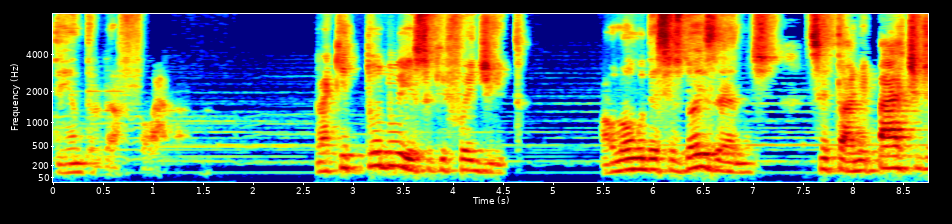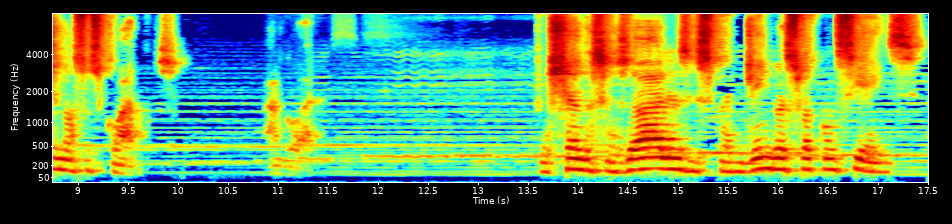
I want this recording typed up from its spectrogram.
dentro da forma. Para que tudo isso que foi dito ao longo desses dois anos se torne parte de nossos corpos. Agora. Fechando seus olhos, expandindo a sua consciência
